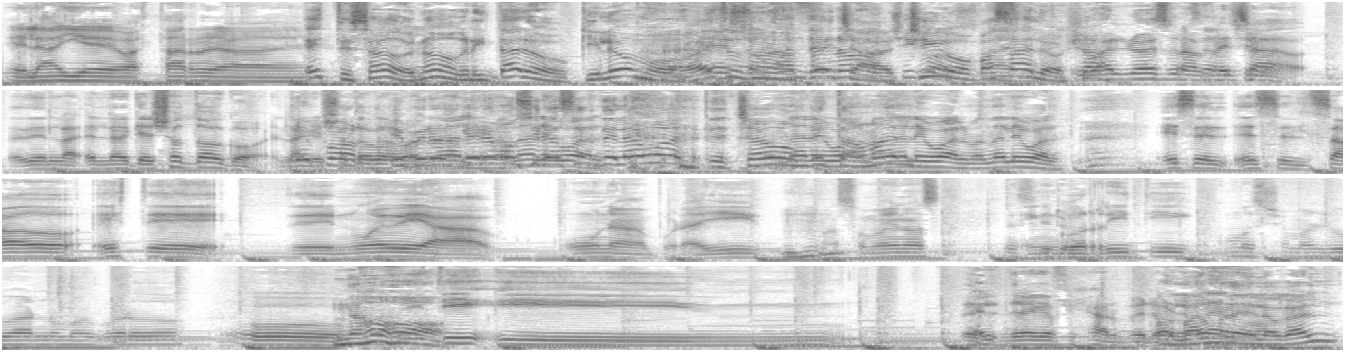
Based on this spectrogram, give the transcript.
el AIE va a estar... eh, Este sábado, no, gritalo, quilombo. Esto es Eso, una cuéntenos, fecha, chicos. chico, pasalo, ya. Igual no es una fecha en la, en la que yo toco. En la No que importa, yo toco Eh, pero Mandale, queremos ir a hacerte el aguante, chabón, Mandale ¿qué está igual, mal? mandale igual, mandale igual. Es el, es el sábado este de 9 a 1 por ahí, más o menos. En. Gorriti, ¿cómo se llama el lugar? No me acuerdo. Uh, No. Gorriti y. mm, me tendría que fijar, pero. ¿Por el nombre del local?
